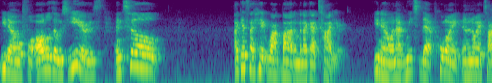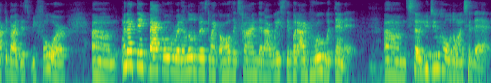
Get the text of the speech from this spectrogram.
you know, for all of those years until I guess I hit rock bottom and I got tired you know, and I've reached that point, and I know I talked about this before. Um, and I think back over it a little bit, it's like all the time that I wasted, but I grew within it. Mm-hmm. Um, so you do hold on to that,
